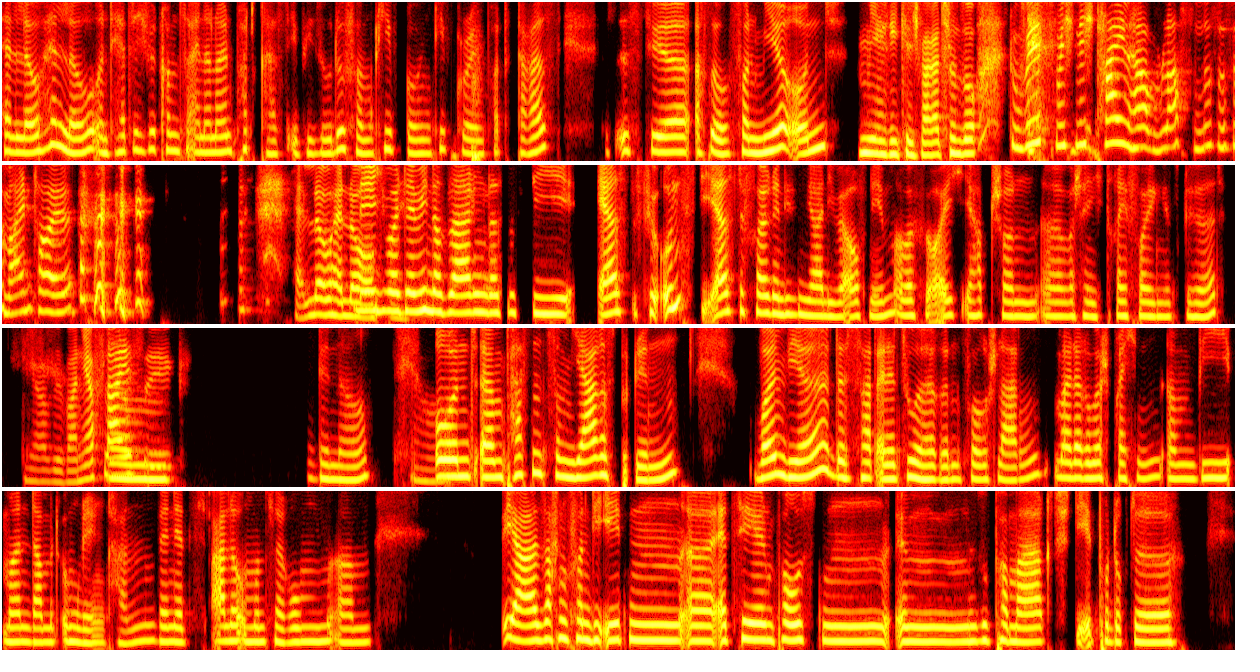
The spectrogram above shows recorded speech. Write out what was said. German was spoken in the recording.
Hello, hello und herzlich willkommen zu einer neuen Podcast-Episode vom Keep Growing, Keep Growing Podcast. Das ist für, ach so, von mir und mir, Rike. Ich war gerade schon so, du willst mich nicht teilhaben lassen, das ist mein Teil. hello, hello. Nee, ich wollte nämlich noch sagen, das ist die erste, für uns die erste Folge in diesem Jahr, die wir aufnehmen, aber für euch, ihr habt schon äh, wahrscheinlich drei Folgen jetzt gehört. Ja, wir waren ja fleißig. Ähm, genau. Und ähm, passend zum Jahresbeginn wollen wir, das hat eine Zuhörerin vorgeschlagen, mal darüber sprechen, ähm, wie man damit umgehen kann, wenn jetzt alle um uns herum ähm, ja, Sachen von Diäten äh, erzählen, posten im Supermarkt, Diätprodukte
